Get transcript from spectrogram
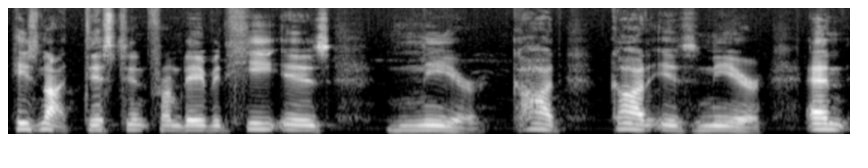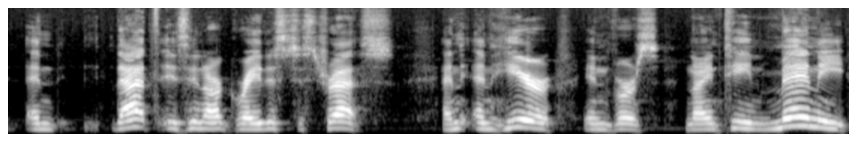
He's not distant from David. He is near. God, God is near. And, and that is in our greatest distress. And, and here in verse 19, many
